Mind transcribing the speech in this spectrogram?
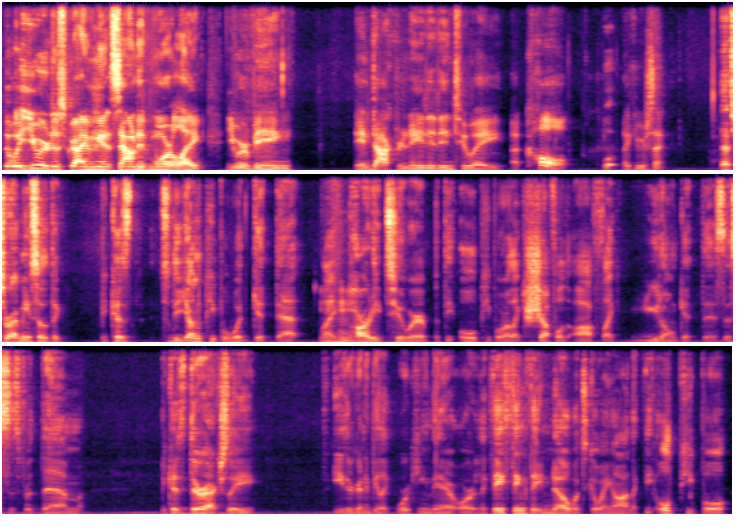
the way you were describing it sounded more like you were being indoctrinated into a, a cult. Well- like you were saying. That's what I mean. So the because so the young people would get that like Mm-hmm. party tour, but the old people are like shuffled off. Like you don't get this. This is for them because they're actually either going to be like working there or like they think they know what's going on. Like the old people,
